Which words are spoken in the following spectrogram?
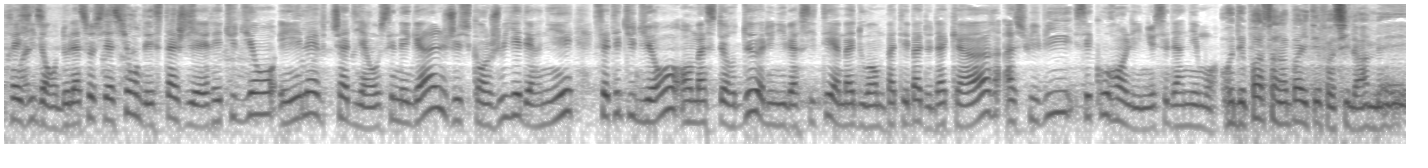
Président de l'association des stagiaires, étudiants et élèves tchadiens au Sénégal jusqu'en juillet dernier, cet étudiant en master 2 à l'université Amadou Ampateba de Dakar a suivi ses cours en ligne ces derniers mois. Au départ, ça n'a pas été facile, hein, mais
